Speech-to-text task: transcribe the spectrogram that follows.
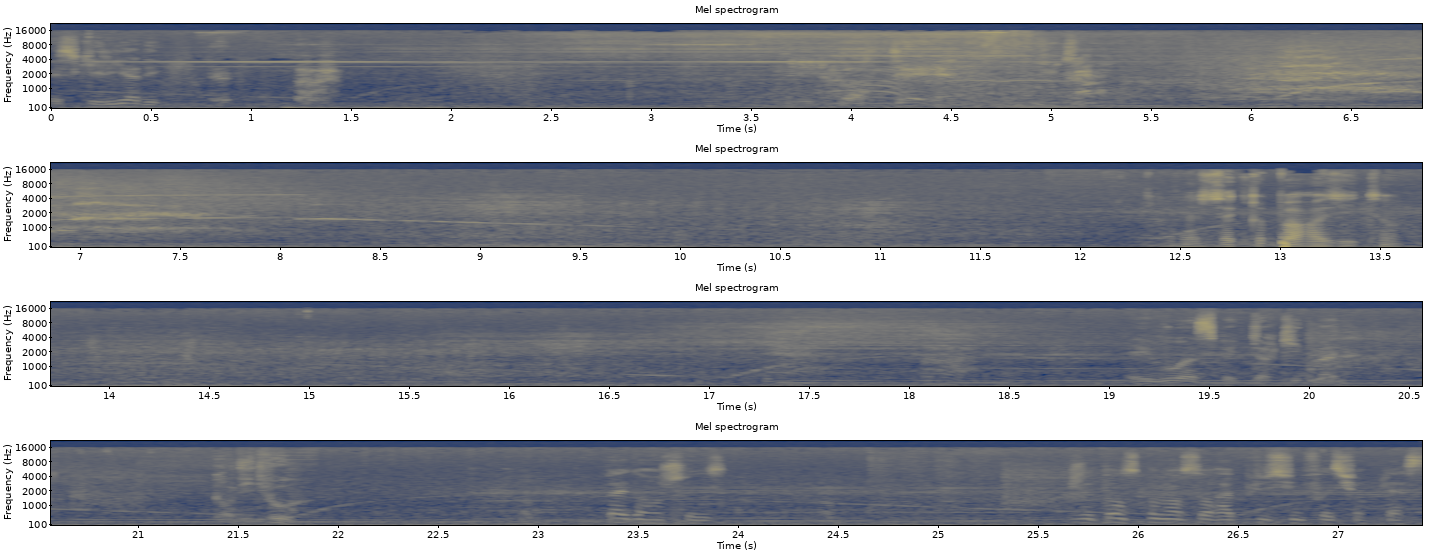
Est-ce qu'il y a des... Euh, ah. Bordel Putain Un sacré parasite. Hein. Je pense qu'on en saura plus une fois sur place.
